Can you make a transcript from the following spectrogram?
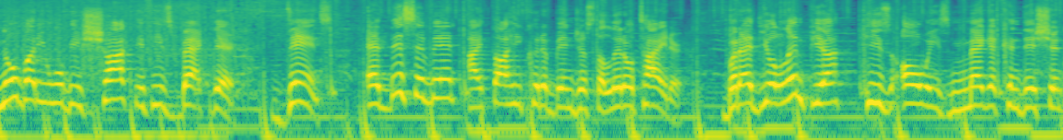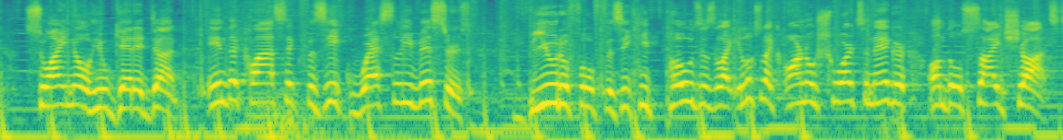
Nobody will be shocked if he's back there. Dance. At this event, I thought he could have been just a little tighter. But at the Olympia, he's always mega conditioned, so I know he'll get it done. In the classic physique, Wesley Vissers, beautiful physique. He poses like, it looks like Arnold Schwarzenegger on those side shots.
